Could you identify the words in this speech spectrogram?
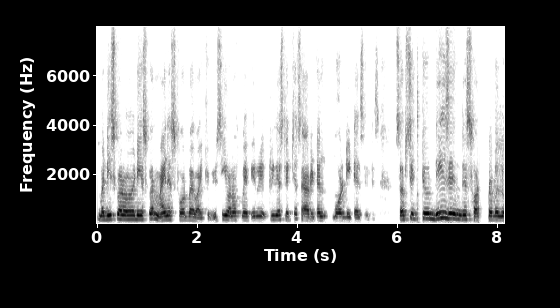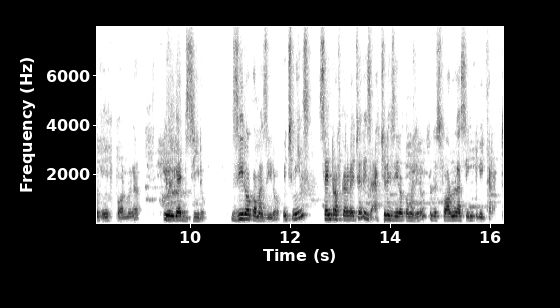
but d square over d square minus 4 by y cube. You see one of my previous lectures, I have written more details in this. Substitute these in this horrible looking formula, you will get 0. 0 comma 0 which means center of curvature is actually 0 comma 0 so this formula seems to be correct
